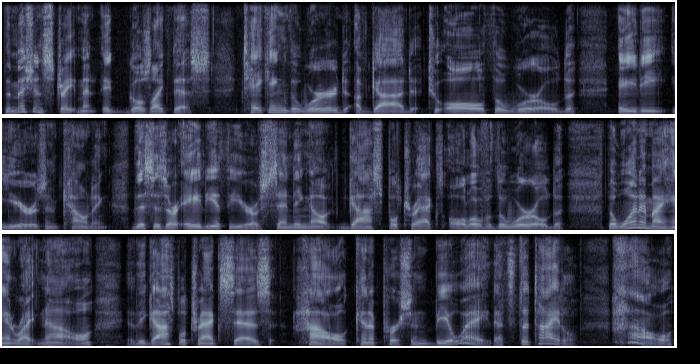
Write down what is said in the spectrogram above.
The mission statement it goes like this: taking the word of God to all the world, 80 years and counting. This is our 80th year of sending out gospel tracts all over the world. The one in my hand right now, the gospel tract says, "How can a person be away?" That's the title. How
